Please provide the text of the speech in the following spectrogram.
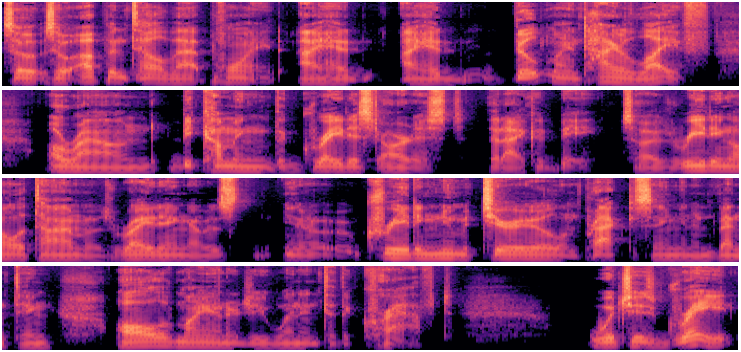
So so up until that point, I had I had built my entire life around becoming the greatest artist that I could be. So I was reading all the time, I was writing, I was, you know, creating new material and practicing and inventing. All of my energy went into the craft, which is great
